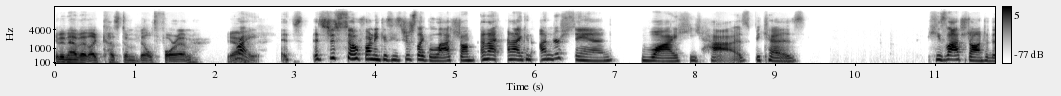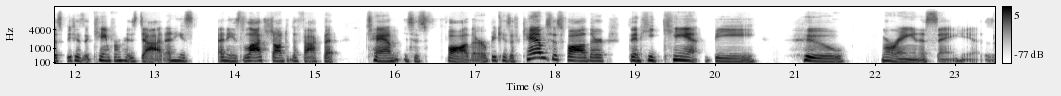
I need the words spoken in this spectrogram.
he didn't have it like custom built for him yeah. right it's it's just so funny because he's just like latched on and i and i can understand why he has because he's latched onto this because it came from his dad and he's and he's latched onto the fact that tam is his father because if tam's his father then he can't be who Moiraine is saying he is.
